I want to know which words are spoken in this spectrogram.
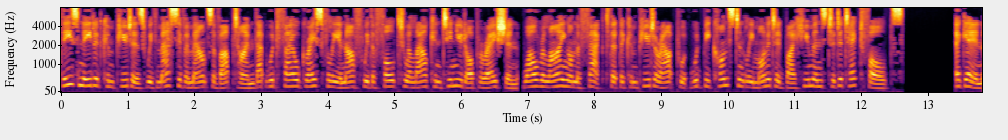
These needed computers with massive amounts of uptime that would fail gracefully enough with a fault to allow continued operation, while relying on the fact that the computer output would be constantly monitored by humans to detect faults. Again,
